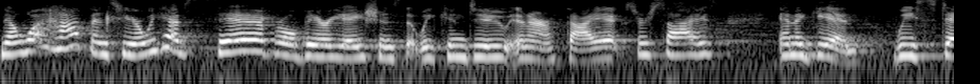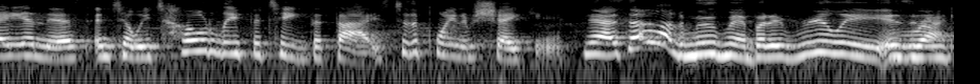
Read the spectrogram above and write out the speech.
Now what happens here, we have several variations that we can do in our thigh exercise. And again, we stay in this until we totally fatigue the thighs to the point of shaking. Yeah, it's not a lot of movement, but it really is Right. an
